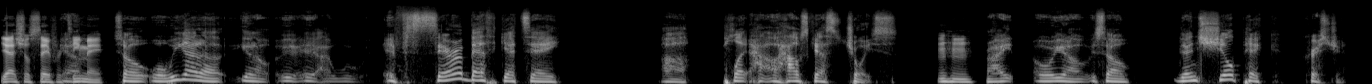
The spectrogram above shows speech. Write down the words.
Yeah, she'll save her Yeah. teammate. So, well, we gotta, you know, if Sarah Beth gets a uh play a house guest choice, Mm-hmm. right? Or you know, so then she'll pick Christian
